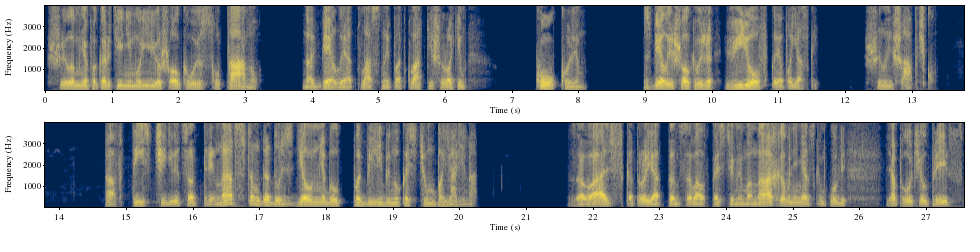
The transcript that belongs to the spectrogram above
шила мне по картине Мурильо шелковую сутану на белой атласной подкладке широким куколем с белой шелковой же веревкой-опояской шила и шапочку. А в 1913 году сделан мне был по Билибину костюм боярина. За вальс, который я танцевал в костюме монаха в немецком клубе, я получил приз.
